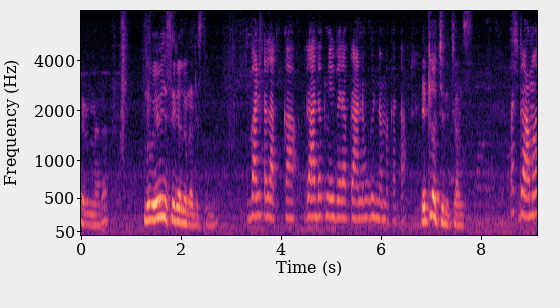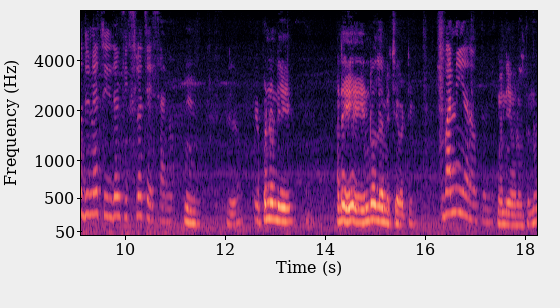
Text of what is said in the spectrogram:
పేరున్నారా నువ్వేవే సీరియల్లో నటిస్తున్నావు? వంటలక్క రాధకు నిర్వేర ప్రాణం గుండమ్మ కథ. ఎట్లా వచ్చింది chance? First drama junior season సిక్స్లో చేశాను ఎప్పటి నుండి అంటే ఎన్ని రోజులు మీరు చేయబట్టి వన్ ఇయర్ అవుతుంది. వన్ ఇయర్ అవుతుంది?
